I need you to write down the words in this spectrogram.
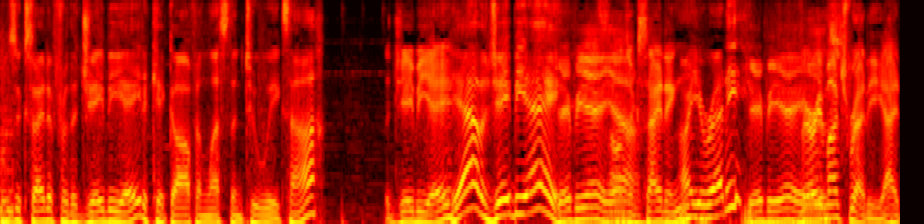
Who's excited for the JBA to kick off in less than two weeks, huh? The JBA. Yeah, the JBA. JBA, Sounds yeah. exciting. Are you ready? JBA. Very is- much ready. I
